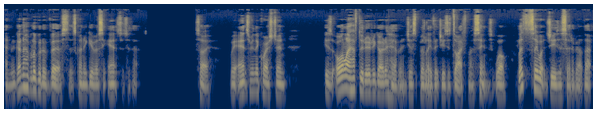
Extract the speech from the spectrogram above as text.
And we're going to have a look at a verse that's going to give us the answer to that. So we're answering the question, is all I have to do to go to heaven just believe that Jesus died for my sins? Well, let's see what Jesus said about that.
